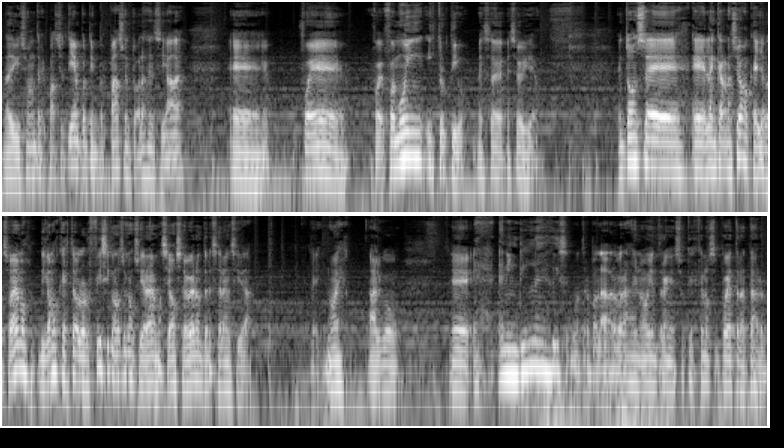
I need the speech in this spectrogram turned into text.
la división entre espacio-tiempo, tiempo-espacio en todas las densidades. Eh, fue, fue, fue, muy instructivo ese, ese video. Entonces, eh, la encarnación, ok, ya lo sabemos. Digamos que este dolor físico no se considera demasiado severo en tercera densidad. Ok, no es algo. En inglés dicen otra palabra, pero no voy a entrar en eso, que es que no se puede tratar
